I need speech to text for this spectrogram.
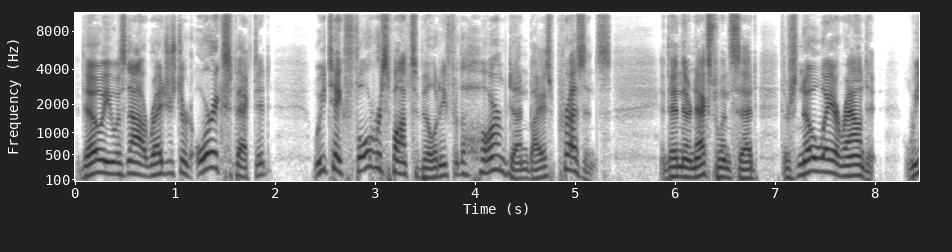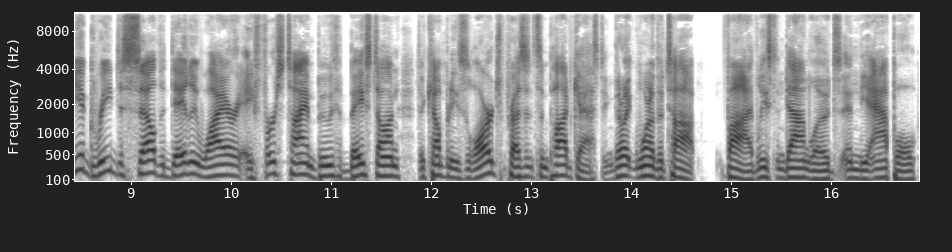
Though he was not registered or expected, we take full responsibility for the harm done by his presence. And then their next one said, There's no way around it. We agreed to sell the Daily Wire a first time booth based on the company's large presence in podcasting. They're like one of the top five, at least in downloads in the Apple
